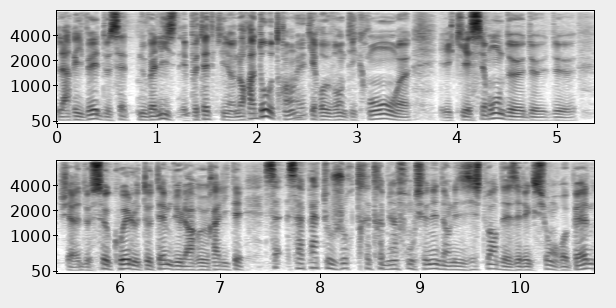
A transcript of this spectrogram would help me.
l'arrivée de cette nouvelle liste, et peut-être qu'il y en aura d'autres hein, qui revendiqueront et qui essaieront de, de, de, secouer le totem de la ruralité. Ça n'a pas toujours très très bien fonctionné dans les histoires des élections européennes.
